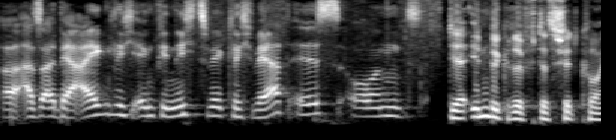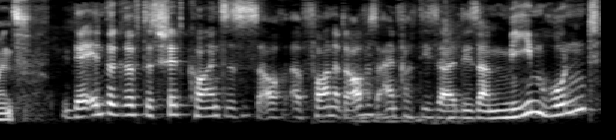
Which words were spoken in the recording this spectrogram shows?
Äh, also der eigentlich irgendwie nichts wirklich wert ist und. Der Inbegriff des Shitcoins. Der Inbegriff des Shitcoins ist es auch äh, vorne drauf, ist einfach dieser, dieser Meme-Hund,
